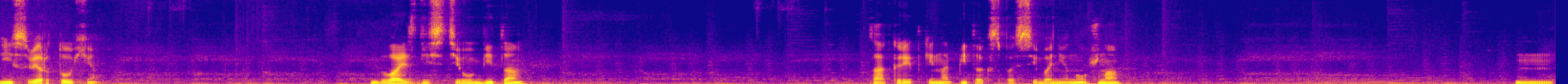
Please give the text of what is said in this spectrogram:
И свертухи. Два из десяти убито. Так, редкий напиток, спасибо, не нужно. М.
